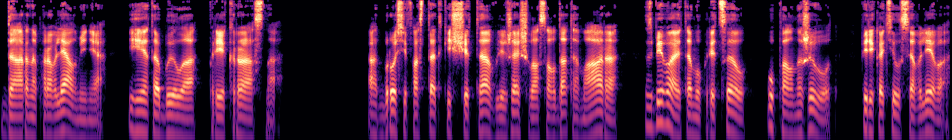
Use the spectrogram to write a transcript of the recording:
Дар направлял меня, и это было прекрасно. Отбросив остатки щита ближайшего солдата Маара, сбивая тому прицел, упал на живот, перекатился влево,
